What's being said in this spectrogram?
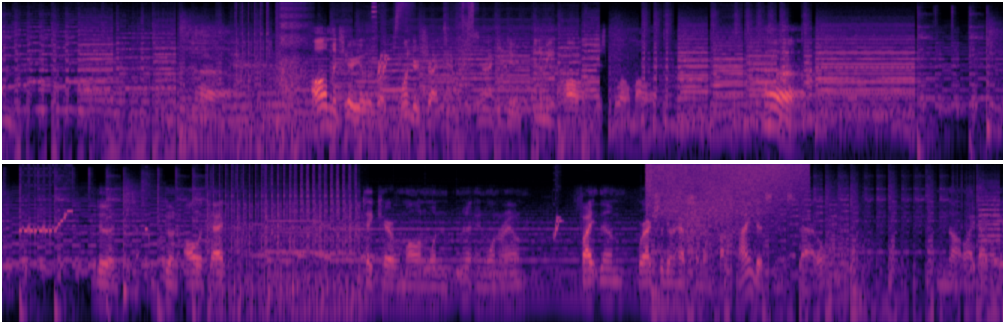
Hmm. Uh, all materia would work wonders right now because then I could do enemy all and just blow them all up. Uh, doing doing all attack. Take care of them all in one in one round. Fight them. We're actually going to have someone behind us in this battle. Not like I care.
